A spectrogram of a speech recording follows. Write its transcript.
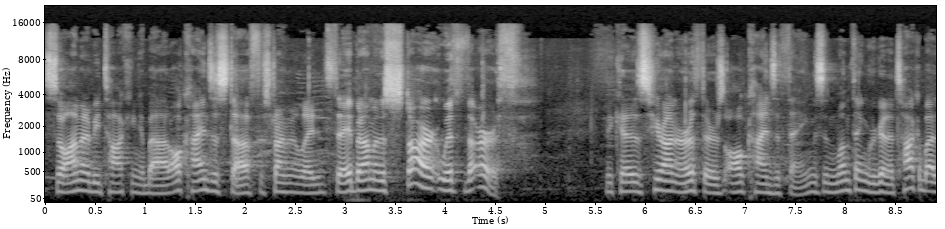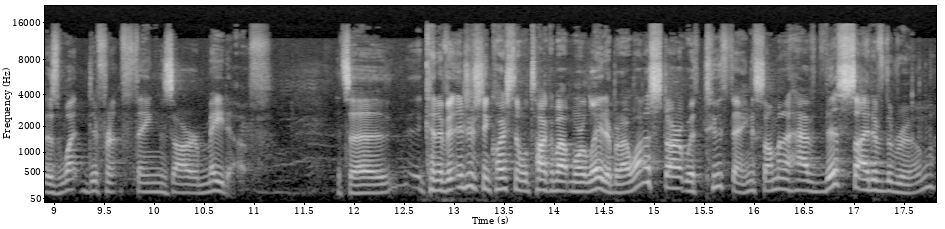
So, I'm going to be talking about all kinds of stuff astronomy related today, but I'm going to start with the Earth. Because here on Earth, there's all kinds of things. And one thing we're going to talk about is what different things are made of. It's a kind of an interesting question we'll talk about more later, but I want to start with two things. So, I'm going to have this side of the room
